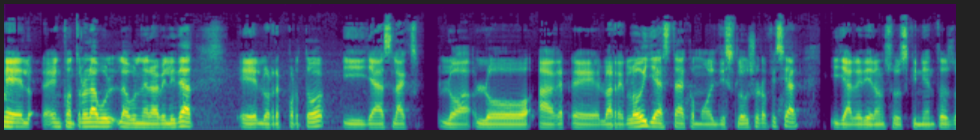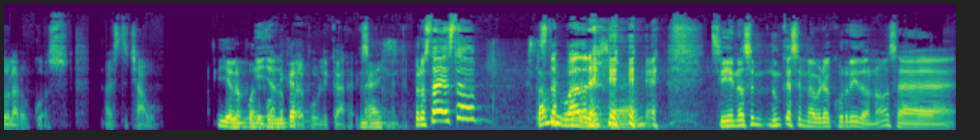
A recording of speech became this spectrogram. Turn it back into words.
eh, encontró la, la vulnerabilidad, eh, lo reportó y ya Slack lo, lo, eh, lo, arregló y ya está como el disclosure oficial y ya le dieron sus 500 dólares a este chavo. Y ya lo puede y publicar. Ya lo puede publicar, exactamente. Pero está, está, está, está muy padre. Sí, no se, nunca se me habría ocurrido, ¿no? O sea,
